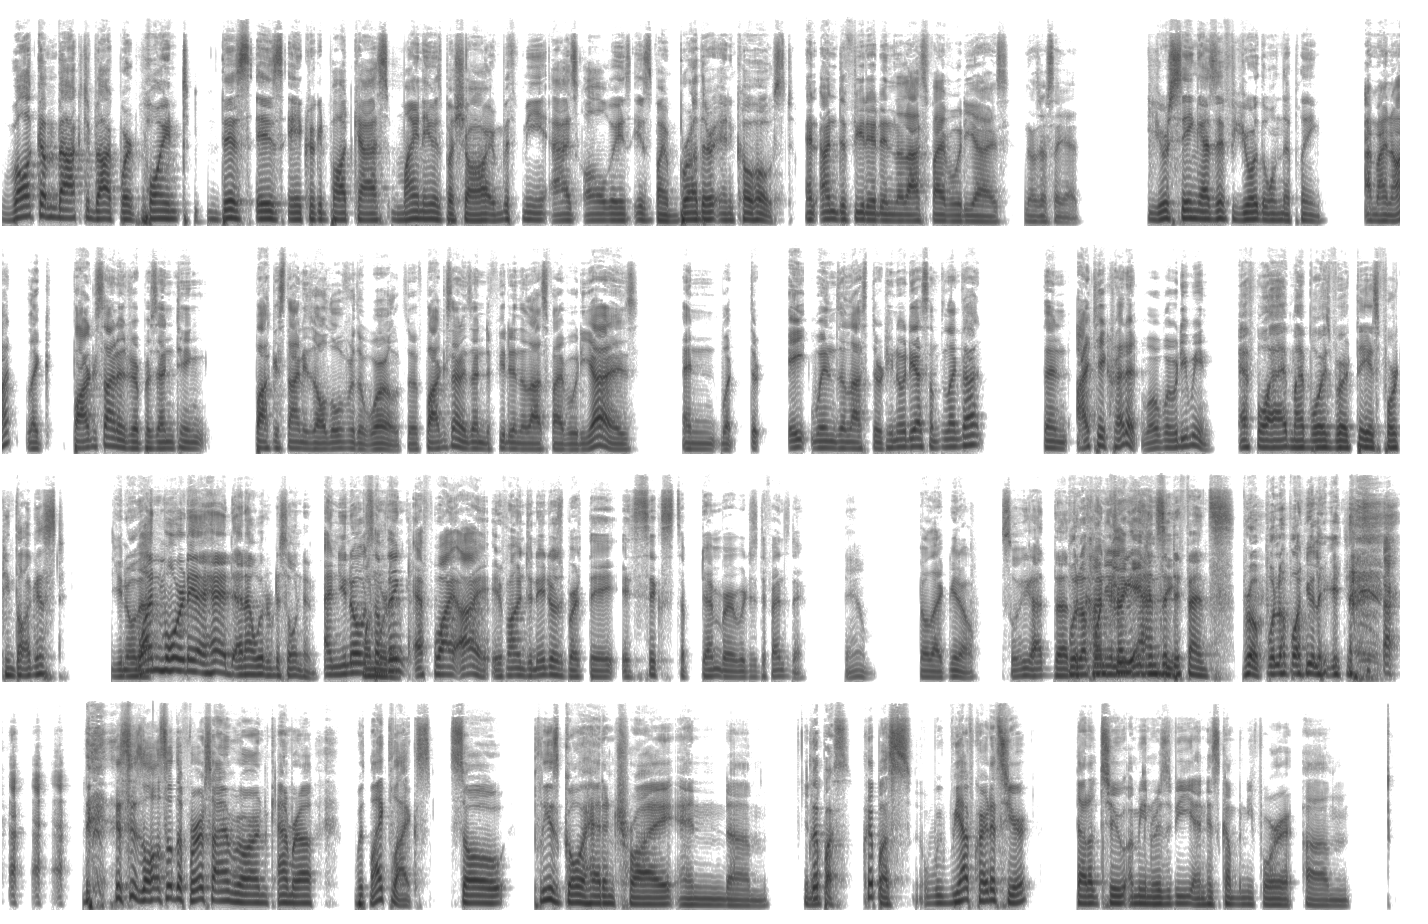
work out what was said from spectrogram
Welcome back to Backward Point. This is a cricket podcast. My name is Bashar, and with me, as always, is my brother and co-host. and undefeated in the last five ODIs. Nazar Sayed. You're saying as if you're the one that playing. Am I not? Like Pakistan is representing Pakistanis all over the world. So if Pakistan is undefeated in the last five ODIs and what thir- eight wins in the last thirteen ODIs, something like that, then I take credit. What, what do you mean? FYI, my boy's birthday is 14th August. You know that. One more day ahead, and I would have disowned him. and you know one more something? FYI, Irfan Janejo's birthday is 6th September, which is Defense Day. Damn. So like, you know, So we got the, Pull the up on your country leg and the agency. defense. bro, pull up on your leg. this is also the first time we're on camera with mic flags. So please go ahead and try and um, you know, Clip us. clip us. We, we have credits here. Shout out to Amin Rizvi and his company for um,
